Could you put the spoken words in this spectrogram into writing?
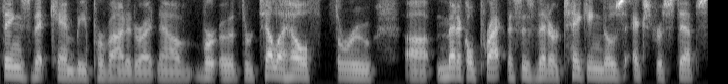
things that can be provided right now ver, uh, through telehealth, through uh, medical practices that are taking those extra steps.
